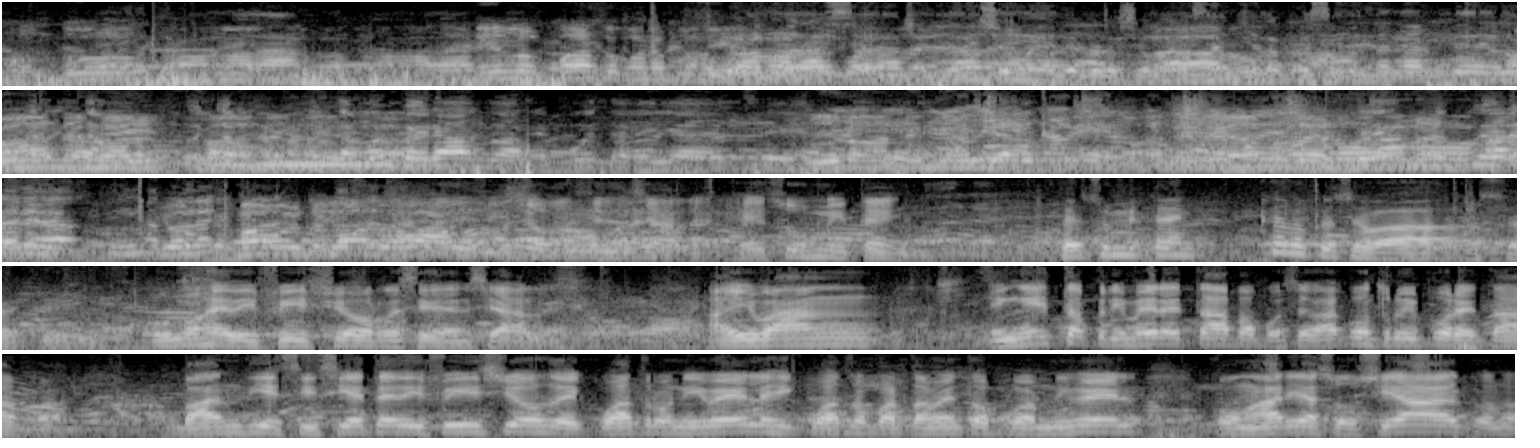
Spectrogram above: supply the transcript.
Con todo. Tienen los pasos correspondientes. vamos a dar con la Dionisio Méndez, pero Xiomara Sánchez la presidenta. Estamos esperando la respuesta de ella. Sí, lo han tenido ya. Vamos, yo Edificios residenciales. Jesús Mitén. Jesús Mitén, ¿qué es lo que se va a hacer aquí? Unos edificios residenciales. Ahí van, en esta primera etapa, pues se va a construir por etapa. Van 17 edificios de cuatro niveles y cuatro apartamentos por nivel, con área social, con-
